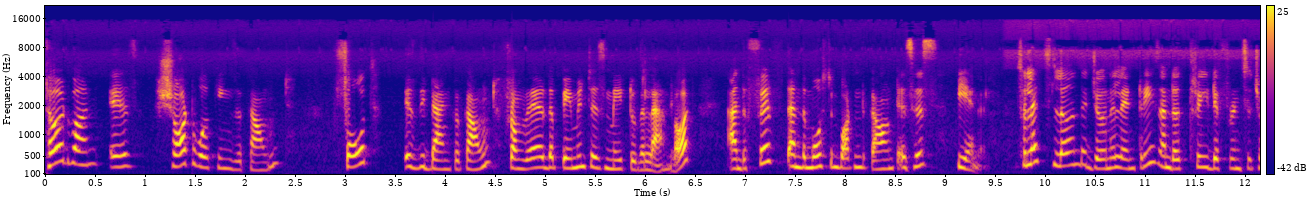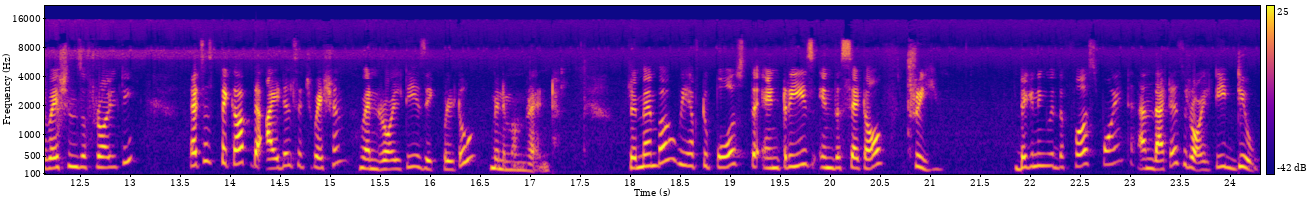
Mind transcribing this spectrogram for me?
Third one is short workings account. Fourth is the bank account from where the payment is made to the landlord and the fifth and the most important account is his PNL. So let's learn the journal entries under three different situations of royalty. Let us just pick up the ideal situation when royalty is equal to minimum rent. Remember, we have to post the entries in the set of three, beginning with the first point and that is royalty due.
